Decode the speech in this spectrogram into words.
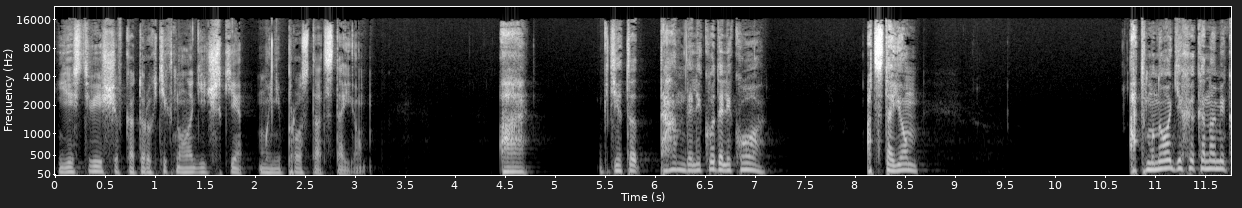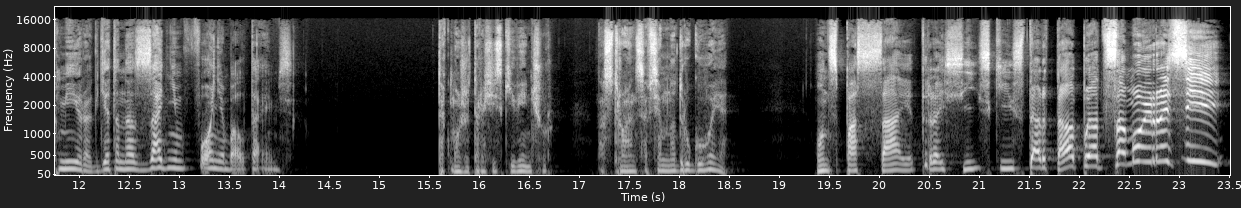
Есть вещи, в которых технологически мы не просто отстаем, а где-то там далеко-далеко отстаем от многих экономик мира, где-то на заднем фоне болтаемся. Так может, российский венчур настроен совсем на другое? Он спасает российские стартапы от самой России!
